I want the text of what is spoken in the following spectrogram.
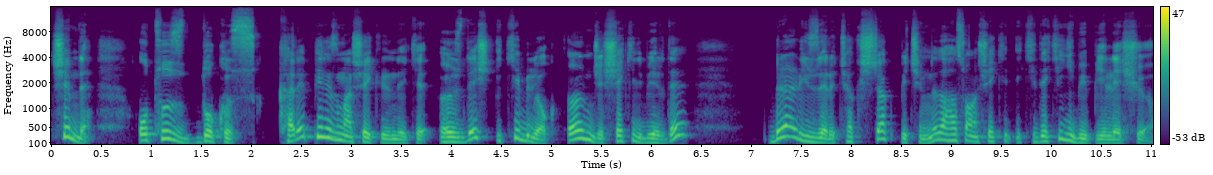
Şimdi 39 kare prizma şeklindeki özdeş iki blok önce şekil 1'de birer yüzleri çakışacak biçimde daha sonra şekil 2'deki gibi birleşiyor.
